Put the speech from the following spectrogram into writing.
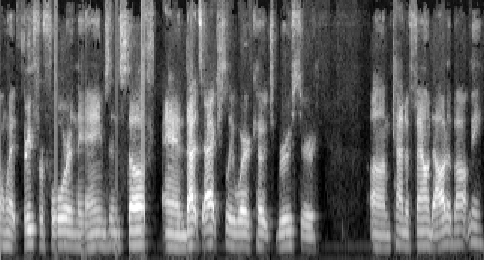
I went three for four in the games and stuff, and that's actually where Coach Brewster um, kind of found out about me.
